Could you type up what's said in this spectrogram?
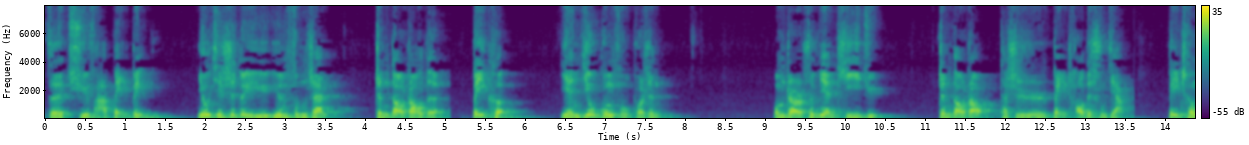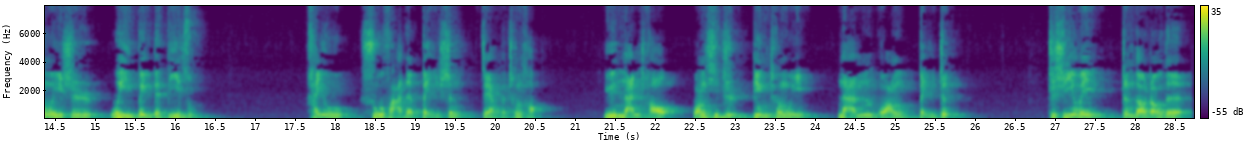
则取法北碑，尤其是对于云峰山郑道昭的碑刻研究功夫颇深。我们这儿顺便提一句，郑道昭他是北朝的书家，被称为是魏碑的鼻祖，还有书法的北圣这样的称号，与南朝王羲之并称为南王北郑。只是因为郑道昭的。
